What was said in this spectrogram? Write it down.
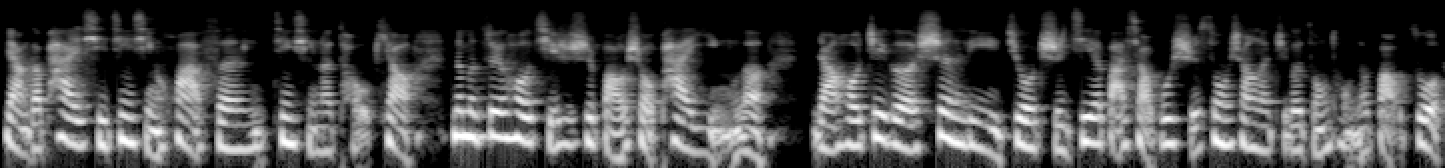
两个派系进行划分，进行了投票。那么最后其实是保守派赢了，然后这个胜利就直接把小布什送上了这个总统的宝座。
